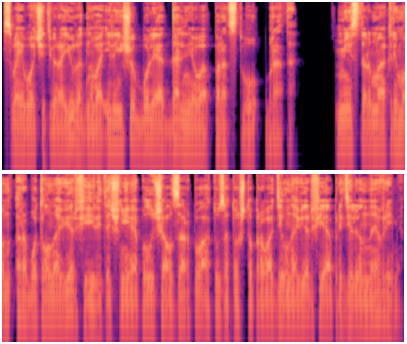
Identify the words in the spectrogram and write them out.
своего четвероюродного или еще более дальнего по родству брата. Мистер Макримон работал на верфи, или точнее получал зарплату за то, что проводил на верфи определенное время.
